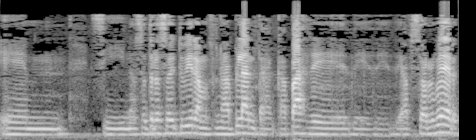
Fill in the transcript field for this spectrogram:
Em, si nosotros hoy tuviéramos una planta capaz de, de- de- de absorber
